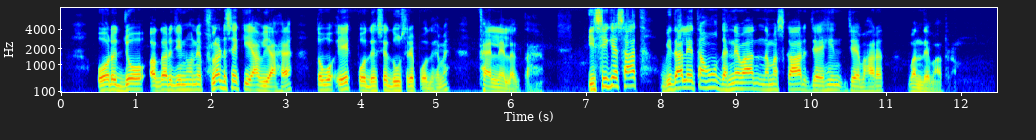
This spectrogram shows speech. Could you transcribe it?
और जो अगर जिन्होंने फ्लड से किया हुआ है तो वो एक पौधे से दूसरे पौधे में फैलने लगता है। इसी के साथ विदा लेता हूँ। धन्यवाद नमस्कार जय हिंद जय भारत वंदे मातरम।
